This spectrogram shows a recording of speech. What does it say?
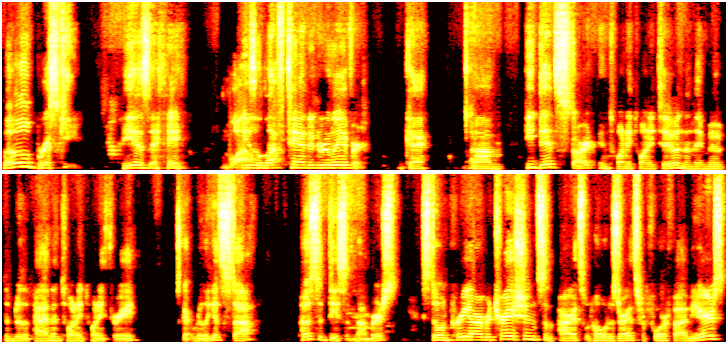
Beau Brieske. He is a wow. he's a left-handed reliever. Okay, um, he did start in 2022, and then they moved him to the pen in 2023. He's got really good stuff. Posted decent numbers. Still in pre-arbitration, so the Pirates would hold his rights for four or five years.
